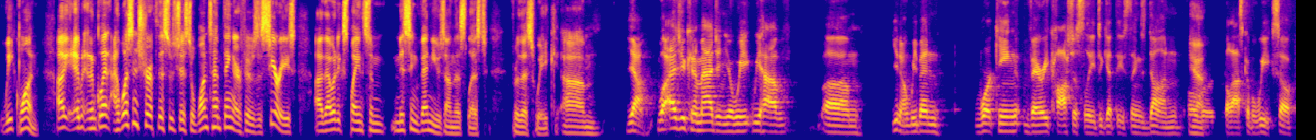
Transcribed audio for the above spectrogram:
week one. Uh, and I'm glad I wasn't sure if this was just a one time thing or if it was a series. Uh, that would explain some missing venues on this list for this week. Um, yeah. Well, as you can imagine, you know, we, we have um, you know, we've been working very cautiously to get these things done yeah. over the last couple weeks. So,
